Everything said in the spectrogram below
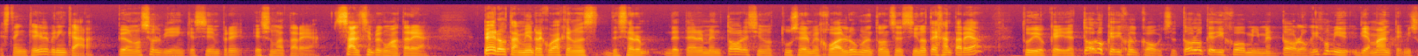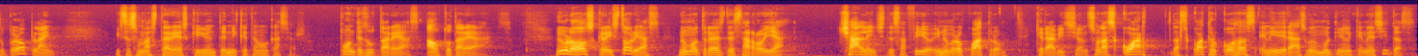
Está increíble brincar, pero no se olviden que siempre es una tarea. Sal siempre con una tarea. Pero también recuerda que no es de, ser, de tener mentores, sino tú ser el mejor alumno. Entonces, si no te dejan tarea, tú di, ok, de todo lo que dijo el coach, de todo lo que dijo mi mentor, lo que dijo mi diamante, mi super upline, estas son las tareas que yo entendí que tengo que hacer. Ponte tus tareas, autotareas. Número dos, crea historias. Número tres, desarrolla challenge, desafío. Y número cuatro, crea visión. Son las, las cuatro cosas en liderazgo en multinivel que necesitas.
